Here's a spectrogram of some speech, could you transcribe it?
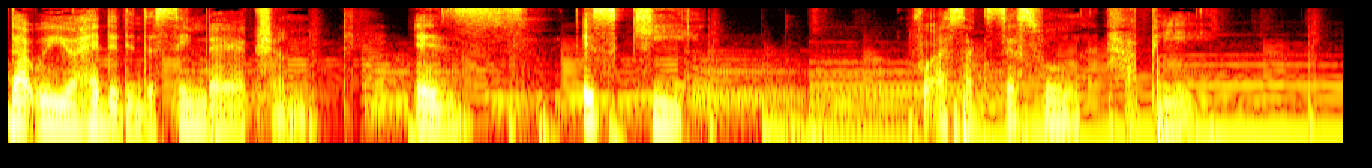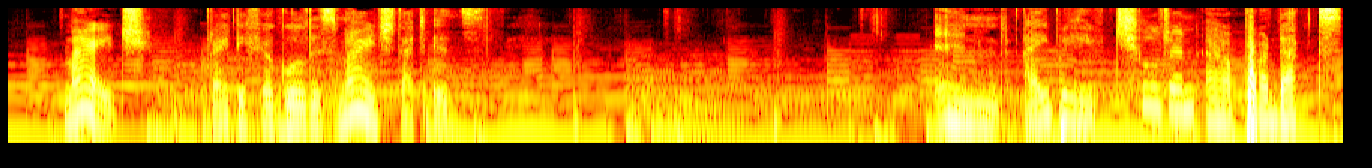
That way, you're headed in the same direction. Is is key for a successful, happy marriage, right? If your goal is marriage, that is. And I believe children are a product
